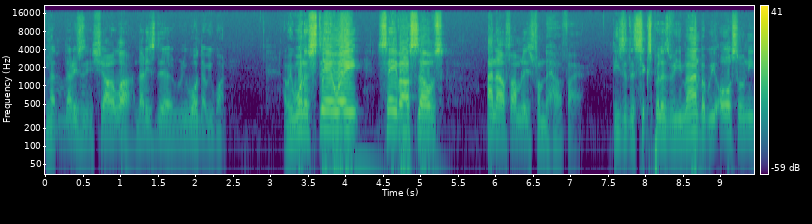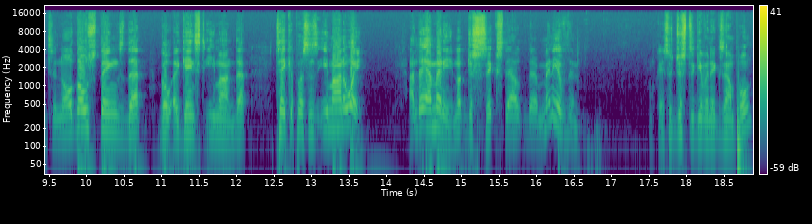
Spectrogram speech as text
And that, that is, inshallah, that is the reward that we want. And we want to stay away, save ourselves and our families from the hellfire. These are the six pillars of Iman, but we also need to know those things that go against Iman, that take a person's Iman away. And there are many, not just six, there are, there are many of them. Okay, so just to give an example,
